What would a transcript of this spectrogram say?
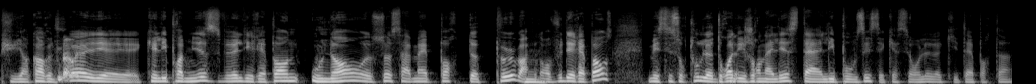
Puis encore une Ben fois, euh, que les premiers ministres veulent y répondre ou non, ça, ça m'importe peu. En fait, on veut des réponses, mais c'est surtout le droit des journalistes à les poser, ces questions-là, là, qui est important.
